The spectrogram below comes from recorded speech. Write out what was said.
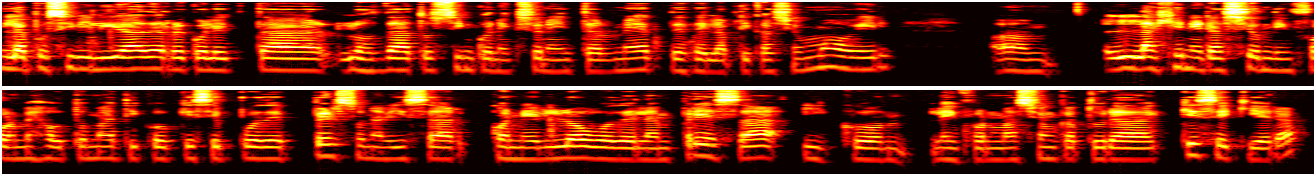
la posibilidad de recolectar los datos sin conexión a Internet desde la aplicación móvil, la generación de informes automáticos que se puede personalizar con el logo de la empresa y con la información capturada que se quiera,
